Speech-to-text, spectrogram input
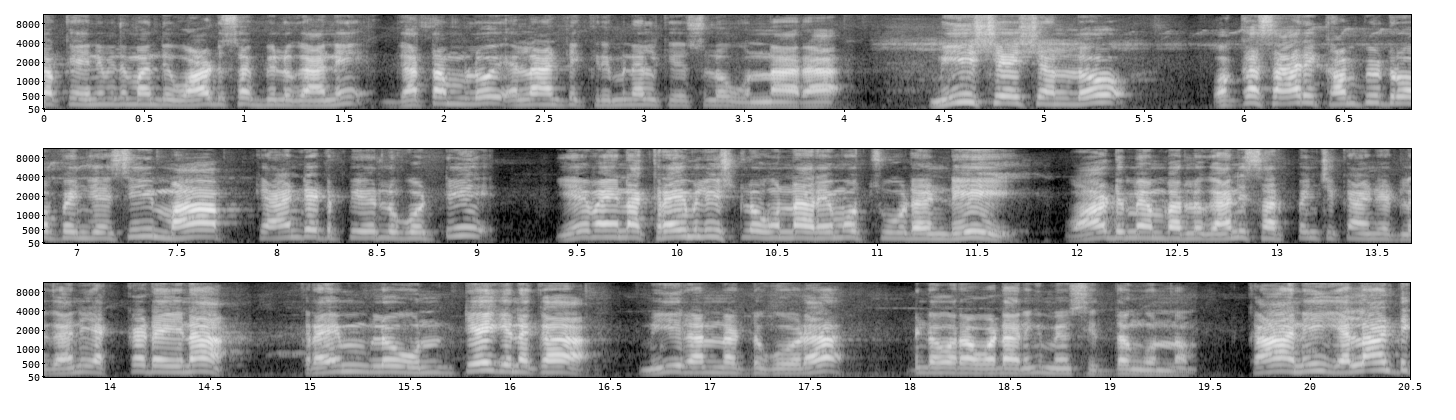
యొక్క ఎనిమిది మంది వార్డు సభ్యులు కానీ గతంలో ఎలాంటి క్రిమినల్ కేసులో ఉన్నారా? మీ స్టేషన్లో ఒక్కసారి కంప్యూటర్ ఓపెన్ చేసి మా క్యాండిడేట్ పేర్లు కొట్టి ఏమైనా క్రైమ్ లిస్ట్లో ఉన్నారేమో చూడండి. వార్డు మెంబర్లు కానీ సర్పంచ్ క్యాండిడేట్లు కానీ ఎక్కడైనా క్రైమ్లో ఉంటే గనక మీరన్నట్టు కూడా ఓవర్ అవ్వడానికి మేము సిద్ధంగా ఉన్నాం. కానీ ఎలాంటి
